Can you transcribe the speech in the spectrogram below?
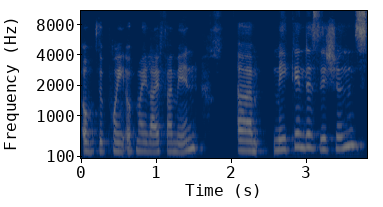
of the point of my life I'm in. Um, making decisions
